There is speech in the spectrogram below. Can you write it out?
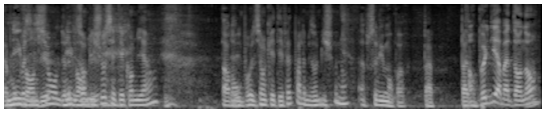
La proposition vendu, de la maison. Bichot, c'était combien? Pardon? Une proposition qui a été faite par la maison Bichot, non? Absolument pas. Pas, pas- On peut le dire maintenant, non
